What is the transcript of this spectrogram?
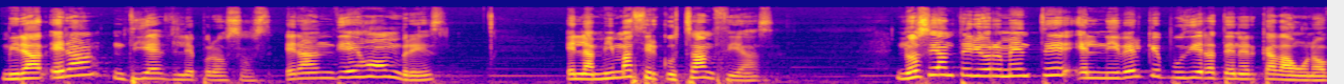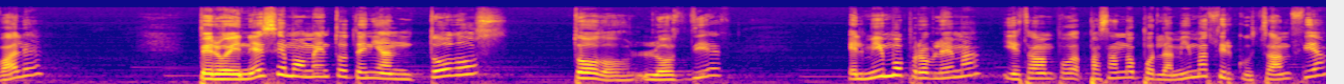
Mirad, eran diez leprosos, eran diez hombres en las mismas circunstancias. No sé anteriormente el nivel que pudiera tener cada uno, ¿vale? Pero en ese momento tenían todos, todos los diez, el mismo problema y estaban pasando por la misma circunstancia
